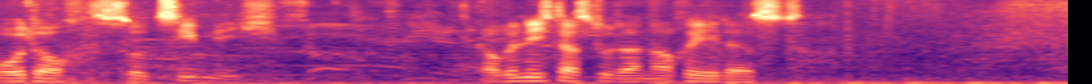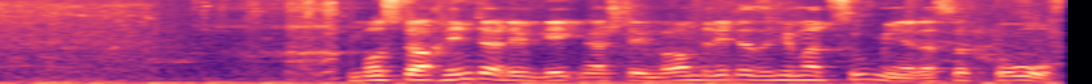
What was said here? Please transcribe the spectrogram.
Oh doch, so ziemlich. Ich glaube nicht, dass du da noch redest. Du musst doch hinter dem Gegner stehen. Warum dreht er sich immer zu mir? Das ist doch doof.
